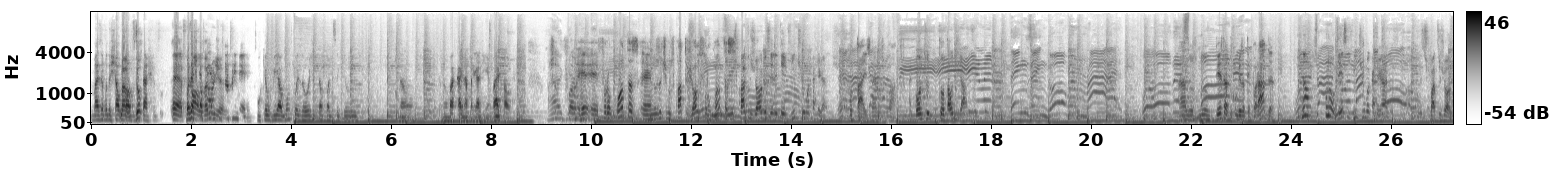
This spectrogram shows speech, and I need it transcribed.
mas eu vou deixar o Mas, Paulo do- chutar. É, Vou deixar Paulo, o vai Paulo primeiro. chutar primeiro, porque eu vi alguma coisa hoje, então pode ser que eu não, eu não vá cair na pregadinha. Vai, Paulo. É, é, foram quantas? é, nos últimos quatro jogos foram quantas? Nos quatro jogos ele teve 21 carregadas. Totais, né? Nos quatro. Aí Quanto o total de jardas ele teve? Ah, no, no- desde o começo da temporada? Não, não, desses 21 carregadas, nesses quatro jogos.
